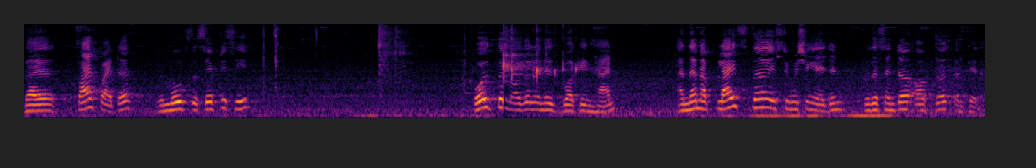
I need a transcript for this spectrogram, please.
the firefighter removes the safety seal, holds the nozzle in his working hand, and then applies the extinguishing agent to the center of the container.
